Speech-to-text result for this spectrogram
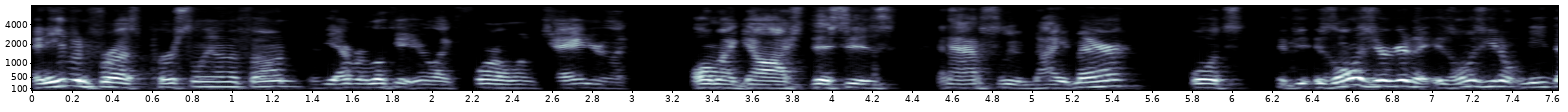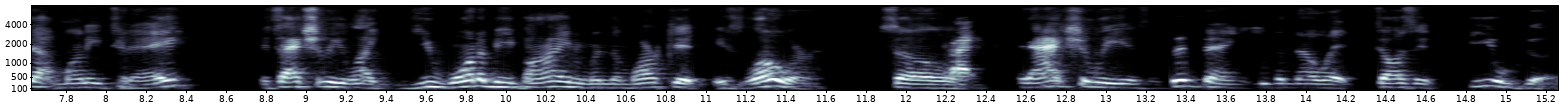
and even for us personally on the phone, if you ever look at your like 401k and you're like, oh my gosh, this is an absolute nightmare. Well, it's if, as long as you're gonna, as long as you don't need that money today, it's actually like you want to be buying when the market is lower. So right. it actually is a good thing, even though it doesn't feel good.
